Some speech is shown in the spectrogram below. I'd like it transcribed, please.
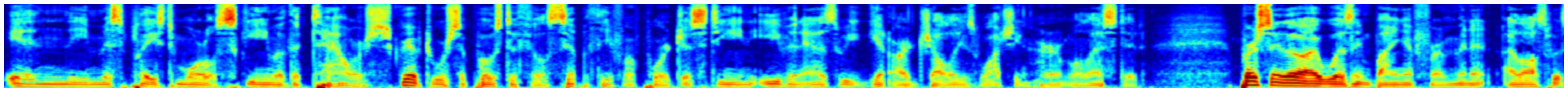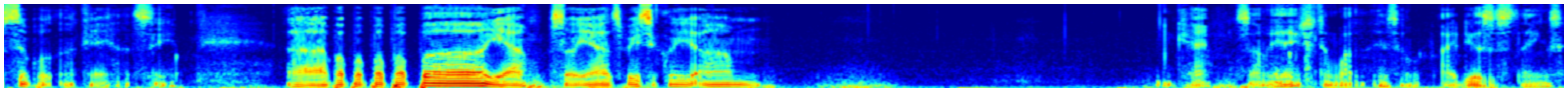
In the misplaced moral scheme of the Tower script, we're supposed to feel sympathy for poor Justine, even as we get our jollies watching her molested. Personally, though, I wasn't buying it for a minute. I lost what simple. Okay, let's see. Uh, yeah. So yeah, it's basically um. Okay, so yeah, just what his ideas as things.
